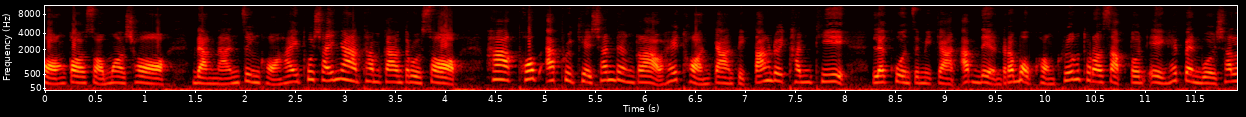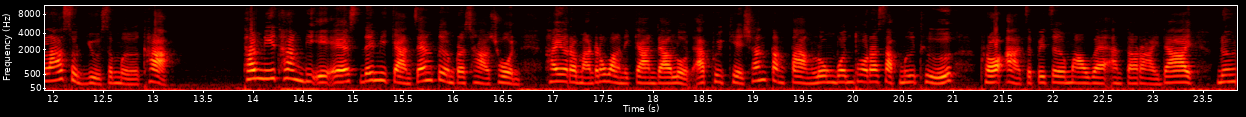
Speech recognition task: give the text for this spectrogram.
ของกสมช ดังนั้นจึงขอให้ผู้ใช้งานทำการตรวจสอบ หากพบแอปพลิเคชันดังกล่าวให้ถอนการติดตั้งโดยทันที และควรจะมีการอัปเดตระบบของเครื่องโทรศัพท์ตนเองให้เป็นเวอร์ชันล่าสุดอยู่เสมอค่ะ ทั้งนี้ทาง DAS ได้มีการแจ้งเตือนประชาชน ให้ระมัดระวังในการดาวน์โหลดแอปพลิเคชันต่างๆ ลงบนโทรศัพท์มือถือ เพราะอาจจะไปเจอมาแวร์อันตรายได้ เนื่อง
